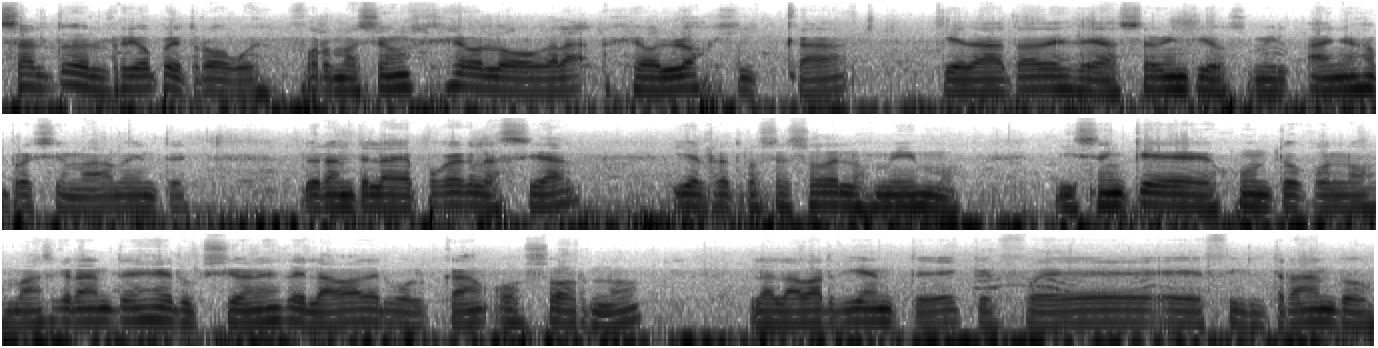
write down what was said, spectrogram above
Salto del río Petrohue, formación geológica que data desde hace 22.000 años aproximadamente, durante la época glacial y el retroceso de los mismos. Dicen que junto con las más grandes erupciones de lava del volcán Osorno, la lava ardiente que fue eh, filtrando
